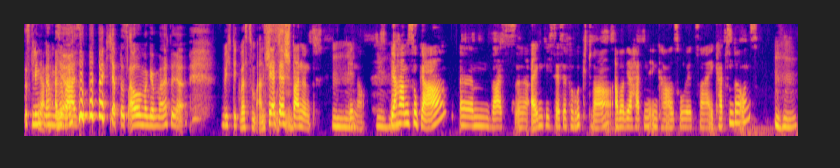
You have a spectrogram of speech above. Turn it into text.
das klingt ja, nach mir. Also war es ich habe das auch immer gemacht, ja. Wichtig was zum Anschauen. Sehr, sehr spannend. Mhm. Genau. Mhm. Wir haben sogar ähm, was äh, eigentlich sehr, sehr verrückt war. Aber wir hatten in Karlsruhe zwei Katzen bei uns. Mhm.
